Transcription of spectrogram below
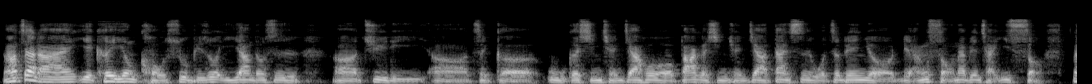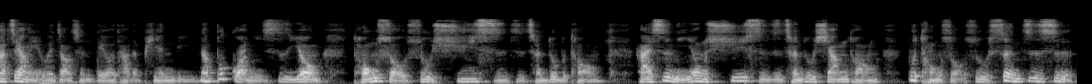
然后再来也可以用口述，比如说一样都是啊，距离啊这个五个行权价或八个行权价，但是我这边有两手，那边才一手，那这样也会造成 delta 的偏离。那不管你是用同手数虚实值程度不同，还是你用虚实值程度相同，不同手数，甚至是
